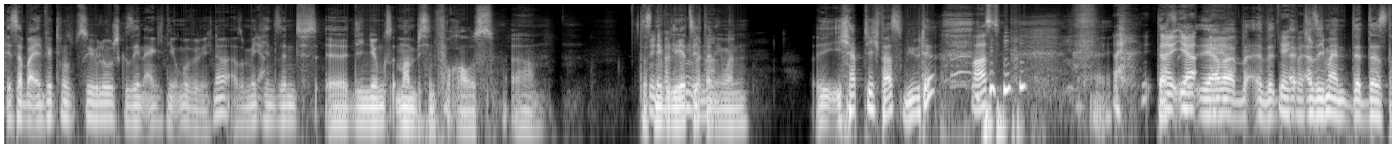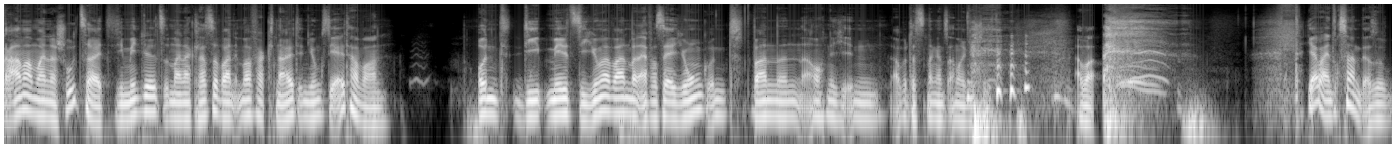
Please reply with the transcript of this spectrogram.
Ist aber entwicklungspsychologisch gesehen eigentlich nicht ungewöhnlich, ne? Also Mädchen sind äh, den Jungs immer ein bisschen voraus. Ähm, das ich nivelliert sich dann irgendwann. Ich hab dich, was? Wie bitte? Was? Das, Äh, ja, ja, ja, aber äh, Ja, ich weiß also ich meine, das Drama meiner Schulzeit, die Mädels in meiner Klasse waren immer verknallt in Jungs, die älter waren. Und die Mädels, die jünger waren, waren einfach sehr jung und waren dann auch nicht in, aber das ist eine ganz andere Geschichte. aber ja, aber interessant. Also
